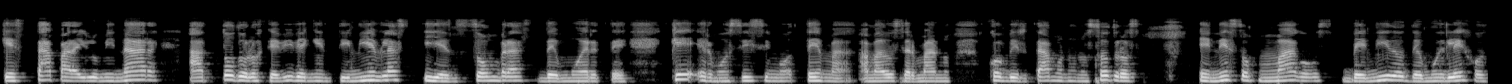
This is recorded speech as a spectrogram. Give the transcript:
que está para iluminar a todos los que viven en tinieblas y en sombras de muerte. Qué hermosísimo tema, amados hermanos. Convirtámonos nosotros en esos magos venidos de muy lejos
